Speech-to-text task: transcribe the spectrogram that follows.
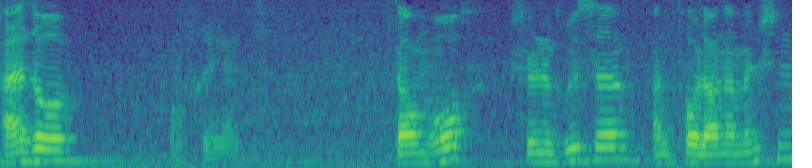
Also, aufregend. Daumen hoch. Schöne Grüße an Paulaner München.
